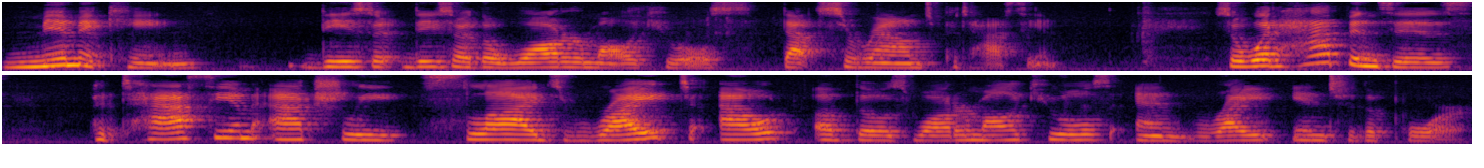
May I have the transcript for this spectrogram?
mimicking these are, these are the water molecules that surround potassium. So what happens is potassium actually slides right out of those water molecules and right into the pore.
